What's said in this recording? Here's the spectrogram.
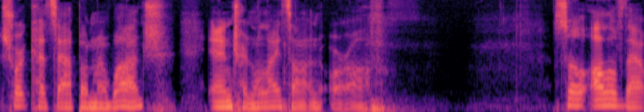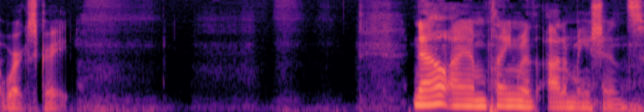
Shortcuts app on my watch and turn the lights on or off. So all of that works great. Now I am playing with automations.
